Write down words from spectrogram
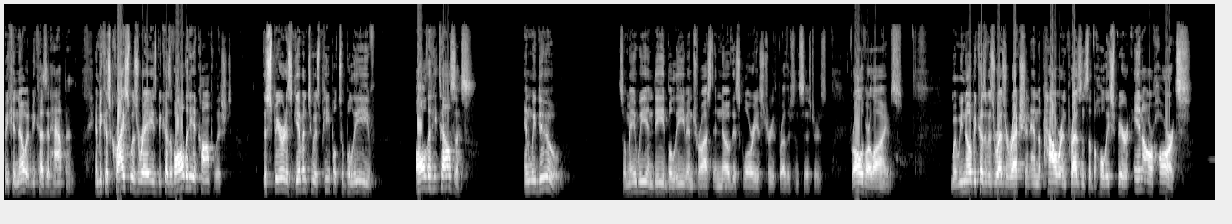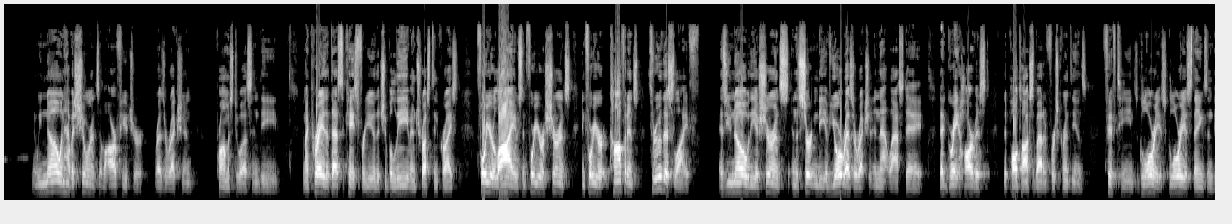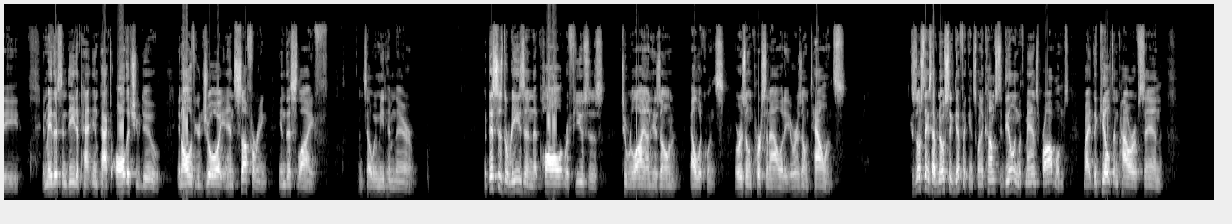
We can know it because it happened. And because Christ was raised, because of all that He accomplished, The Spirit is given to His people to believe all that He tells us. And we do. So may we indeed believe and trust and know this glorious truth, brothers and sisters, for all of our lives. May we know because of His resurrection and the power and presence of the Holy Spirit in our hearts. May we know and have assurance of our future resurrection promised to us indeed. And I pray that that's the case for you, that you believe and trust in Christ for your lives and for your assurance and for your confidence through this life as you know the assurance and the certainty of your resurrection in that last day, that great harvest that Paul talks about in 1 Corinthians 15. It's glorious, glorious things indeed. And may this indeed impact all that you do in all of your joy and suffering in this life until we meet him there. But this is the reason that Paul refuses to rely on his own eloquence or his own personality or his own talents. Because those things have no significance when it comes to dealing with man's problems, right? The guilt and power of sin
